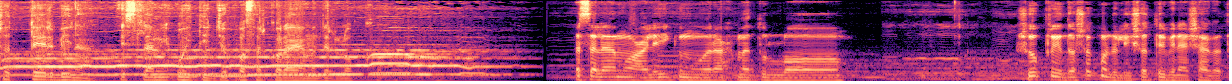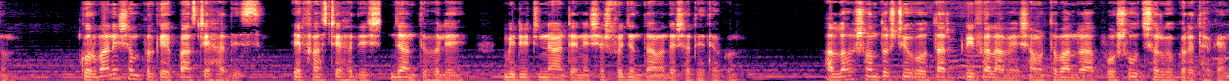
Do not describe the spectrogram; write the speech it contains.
সত্যের বিনা ইসলামী ঐতিহ্য প্রচার করাই আমাদের লক্ষ্য। আসসালামু আলাইকুম রাহমাতুল্লাহ। সুপ্রিয় দর্শক মণ্ডলী, সত্যের বিনায় স্বাগতম। কোরবানি সম্পর্কে পাঁচটি হাদিস। এই পাঁচটি হাদিস জানতে হলে ভিডিওটি না টেনে শেষ পর্যন্ত আমাদের সাথে থাকুন। আল্লাহর সন্তুষ্টি ও তার কৃপা লাভে সামর্থ্যবানরা পশু উৎসর্গ করে থাকেন।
